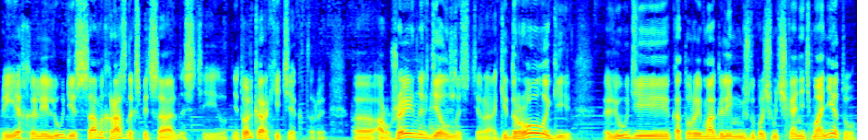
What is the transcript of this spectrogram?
приехали люди с самых разных специальностей, вот не только архитекторы, э, оружейных Конечно. дел мастера, а гидрологи, люди, которые могли, между прочим, чеканить монету.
